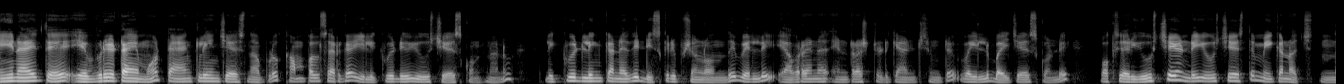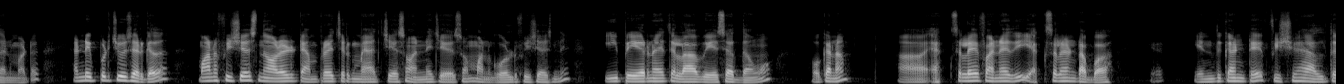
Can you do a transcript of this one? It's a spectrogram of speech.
నేనైతే ఎవ్రీ టైము ట్యాంక్ క్లీన్ చేసినప్పుడు కంపల్సరిగా ఈ లిక్విడ్ యూజ్ చేసుకుంటున్నాను. లిక్విడ్ లింక్ అనేది డిస్క్రిప్షన్లో ఉంది. వెళ్ళి ఎవరైనా ఇంట్రెస్టెడ్ క్యాండిడేట్స్ ఉంటే వెళ్ళి బై చేసుకోండి. ఒకసారి యూజ్ చేయండి. యూజ్ చేస్తే మీకే నచ్చుతుందనమాట అండ్ ఇప్పుడు చూసారు కదా? మన ఫిషెస్ని ఆల్రెడీ టెంపరేచర్కి మ్యాచ్ చేసాం అన్నీ చేసాం మన గోల్డ్ ఫిషెస్ని. ఈ పేరునైతే అయితే ఇలా వేసేద్దాము. ఓకేనా? ఎక్స్ లైఫ్ అనేది ఎక్సలెంట్ అబ్బా. ఎందుకంటే ఫిష్ హెల్త్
